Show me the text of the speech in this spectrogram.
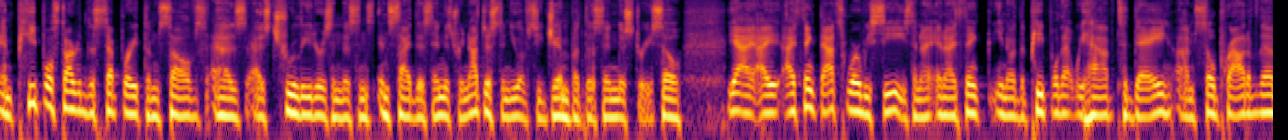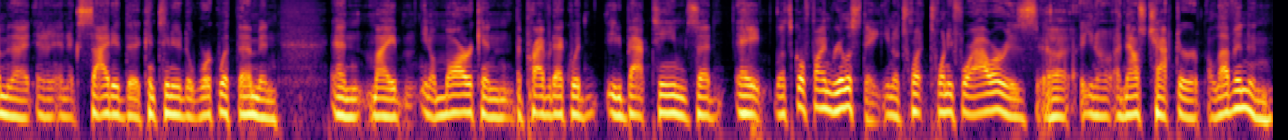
and people started to separate themselves as as true leaders in this inside this industry, not just in UFC gym, but this industry. So, yeah, I, I think that's where we seized, and I and I think you know the people that we have today, I'm so proud of them and, and, and excited to continue to work with them and and my you know Mark and the private equity back team said, "Hey, let's go find real estate." You know, 24 hour is uh, you know announced chapter 11, and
